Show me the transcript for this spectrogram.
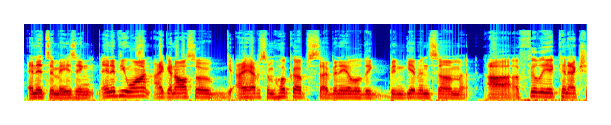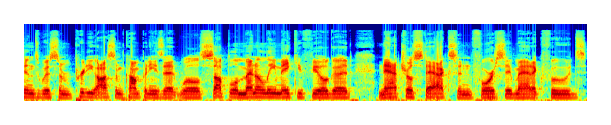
and it's amazing. And if you want, I can also, I have some hookups. I've been able to, been given some uh, affiliate connections with some pretty awesome companies that will supplementally make you feel good. Natural Stacks and Four Sigmatic Foods.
